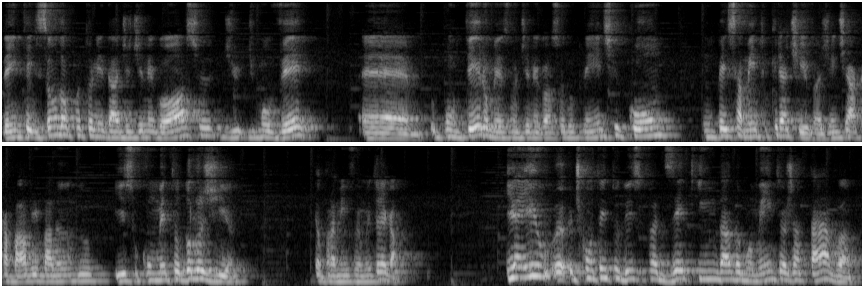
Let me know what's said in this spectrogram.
da intenção da oportunidade de negócio, de, de mover é, o ponteiro mesmo de negócio do cliente com um pensamento criativo. A gente acabava embalando isso com metodologia. Então, para mim, foi muito legal. E aí, eu, eu te contei tudo isso para dizer que, em um dado momento, eu já estava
